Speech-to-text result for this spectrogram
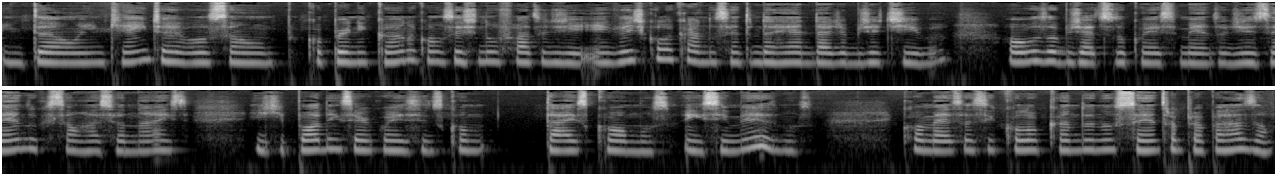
então, em Kant, a revolução copernicana consiste no fato de, em vez de colocar no centro da realidade objetiva ou os objetos do conhecimento dizendo que são racionais e que podem ser conhecidos como tais como em si mesmos, começa se colocando no centro a própria razão.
